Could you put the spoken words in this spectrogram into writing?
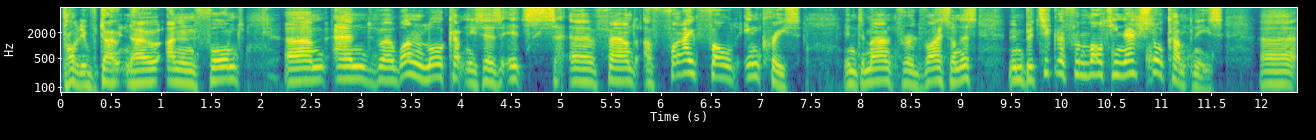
probably don't know, uninformed. Um, and uh, one law company says it's uh, found a five-fold increase in demand for advice on this, in particular from multinational companies. Uh,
